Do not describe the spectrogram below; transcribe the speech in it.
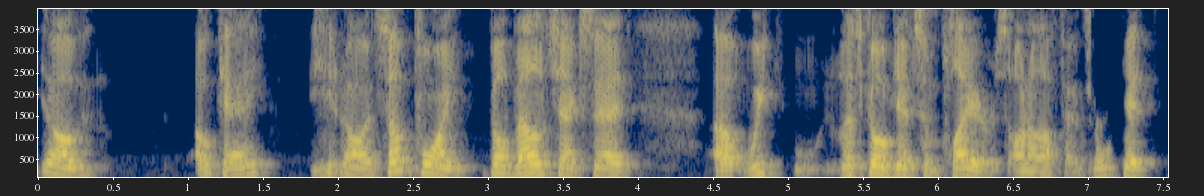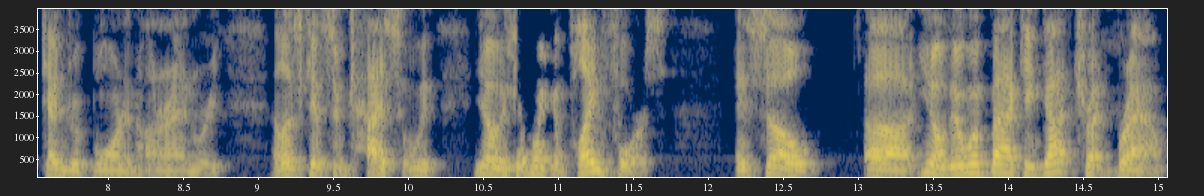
you know, okay, you know, at some point, Bill Belichick said, uh, "We let's go get some players on offense. Let's get Kendrick Bourne and Hunter Henry, and let's get some guys that we, you know, that can make a play for us." And so, uh, you know, they went back and got Trent Brown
